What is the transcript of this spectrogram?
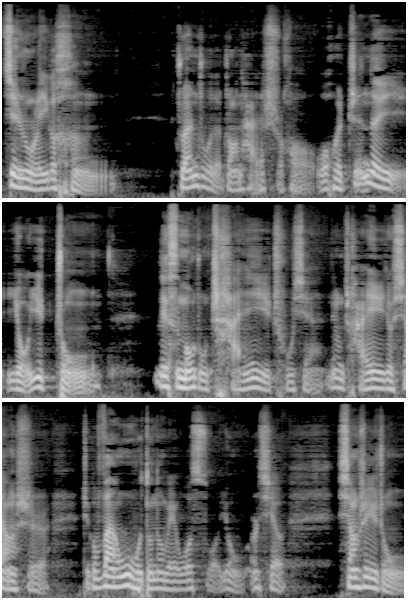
进入了一个很专注的状态的时候，我会真的有一种类似某种禅意出现，那种禅意就像是这个万物都能为我所用，而且像是一种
